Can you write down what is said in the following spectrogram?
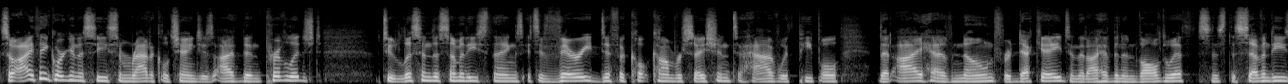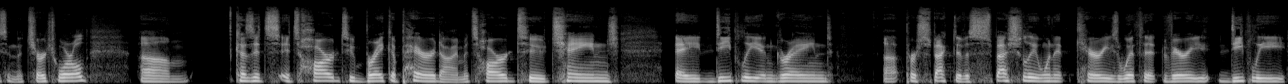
so I think we're going to see some radical changes. I've been privileged to listen to some of these things. It's a very difficult conversation to have with people that I have known for decades and that I have been involved with since the 70s in the church world. Um, because it's it's hard to break a paradigm. It's hard to change a deeply ingrained uh, perspective, especially when it carries with it very deeply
